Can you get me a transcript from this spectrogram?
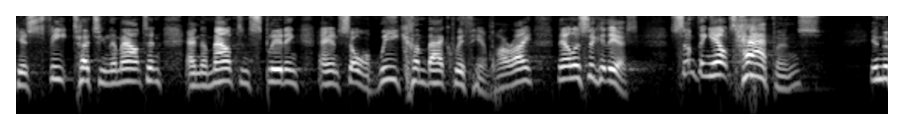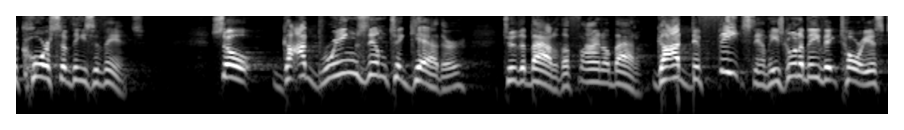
his feet touching the mountain and the mountain splitting and so on. We come back with him, all right? Now let's look at this. Something else happens in the course of these events. So God brings them together to the battle, the final battle. God defeats them. He's going to be victorious.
